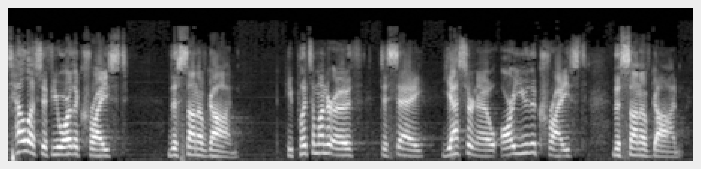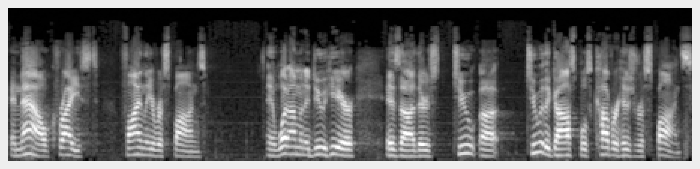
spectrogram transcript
Tell us if you are the Christ, the Son of God. He puts him under oath to say, Yes or no, are you the Christ, the Son of God? And now Christ finally responds. And what I'm going to do here is uh, there's two, uh, two of the Gospels cover his response.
